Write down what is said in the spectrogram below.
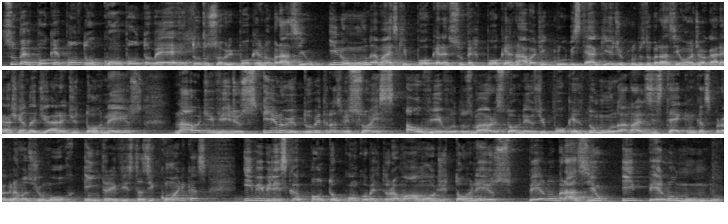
Superpoker.com.br, tudo sobre poker no Brasil e no mundo. É mais que poker, é Super Poker. Na aba de clubes tem a guia de clubes do Brasil, onde jogar é a agenda diária de torneios. Na aba de vídeos e no YouTube, transmissões ao vivo dos maiores torneios de poker do mundo, análises técnicas, programas de humor, entrevistas icônicas. E mibilisca.com, cobertura mão a mão de torneios pelo Brasil e pelo mundo.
